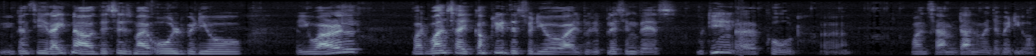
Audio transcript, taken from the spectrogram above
you can see right now this is my old video URL but once I complete this video I'll be replacing this with uh, code uh, once I'm done with the video.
